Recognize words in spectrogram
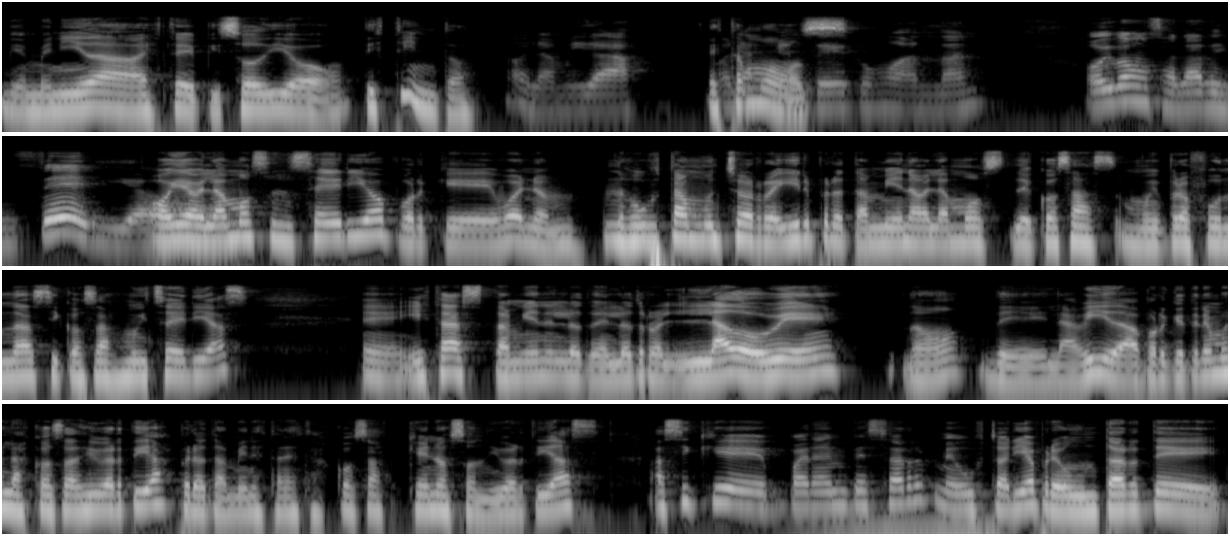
Bienvenida a este episodio distinto. Hola, amiga. Estamos- Hola, gente, ¿cómo andan? Hoy vamos a hablar en serio. Hoy hablamos en serio porque, bueno, nos gusta mucho reír, pero también hablamos de cosas muy profundas y cosas muy serias. Eh, y estás también en el, el otro lado B, ¿no? De la vida, porque tenemos las cosas divertidas, pero también están estas cosas que no son divertidas. Así que para empezar, me gustaría preguntarte,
